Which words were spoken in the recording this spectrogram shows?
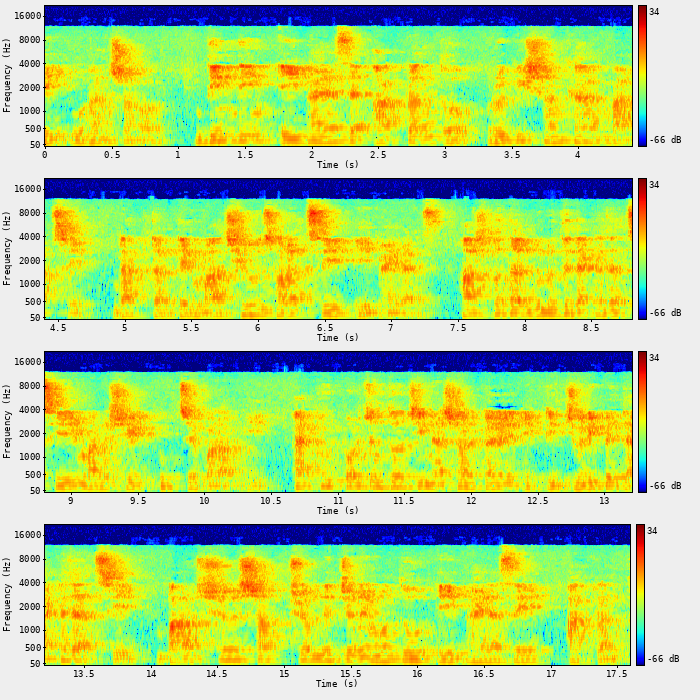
এই উহান শহর। দিন দিন এই ভাইরাসে আক্রান্ত রোগীর সংখ্যা বাড়ছে। ডাক্তারদের মাঝেও ছড়াচ্ছে এই ভাইরাস। হাসপাতালগুলোতে দেখা যাচ্ছে মানুষের উপচে পড়া ভিড় এখন পর্যন্ত চীনা সরকারের একটি জরিপে দেখা যাচ্ছে বারোশো সাতচল্লিশ জনের মতো এই ভাইরাসে আক্রান্ত।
